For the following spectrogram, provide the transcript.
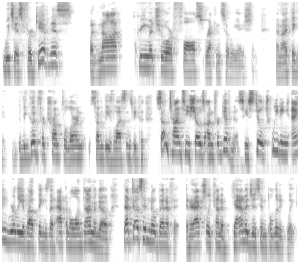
which is forgiveness, but not premature false reconciliation. And I think it'd be good for Trump to learn some of these lessons because sometimes he shows unforgiveness. He's still tweeting angrily about things that happened a long time ago. That does him no benefit. And it actually kind of damages him politically.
